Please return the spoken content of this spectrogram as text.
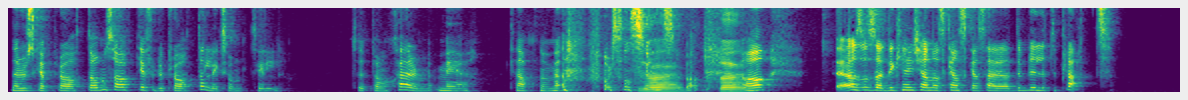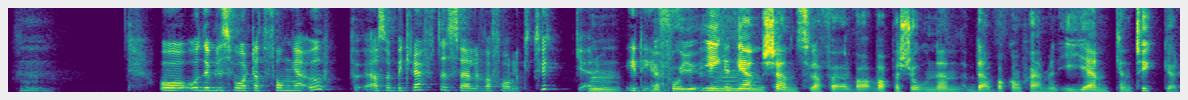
när du ska prata om saker för du pratar liksom till typ en skärm med knappt några människor som syns Nej. Nej. Ja. Alltså så här, det kan ju kännas ganska så här, det blir lite platt. Och, och det blir svårt att fånga upp alltså bekräftelse eller vad folk tycker Mm. i det. Du får ju Vilket- ingen känsla för vad, vad personen där bakom skärmen egentligen tycker.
